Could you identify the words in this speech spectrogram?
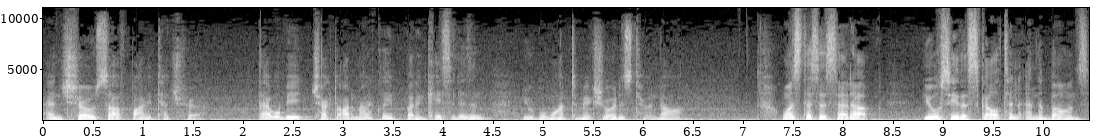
and show soft body texture. That will be checked automatically, but in case it isn't, you will want to make sure it is turned on. Once this is set up, you will see the skeleton and the bones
